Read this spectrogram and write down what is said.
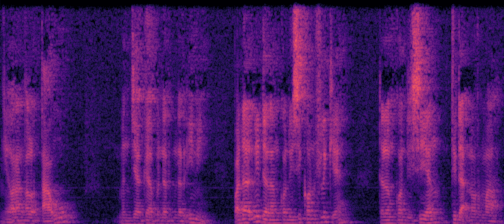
Ini orang kalau tahu menjaga benar-benar ini. Padahal ini dalam kondisi konflik ya, dalam kondisi yang tidak normal.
